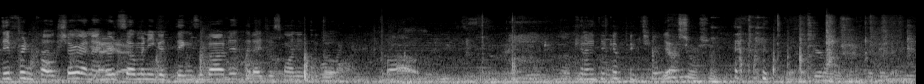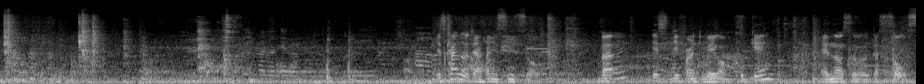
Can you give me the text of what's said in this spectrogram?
different culture, and yeah, I heard yeah. so many good things about it that I just wanted to go. Wow. Can I take a picture? Yeah, sure, sure. it's kind of Japanese miso, but mm -hmm. it's different way of cooking, and also the sauce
